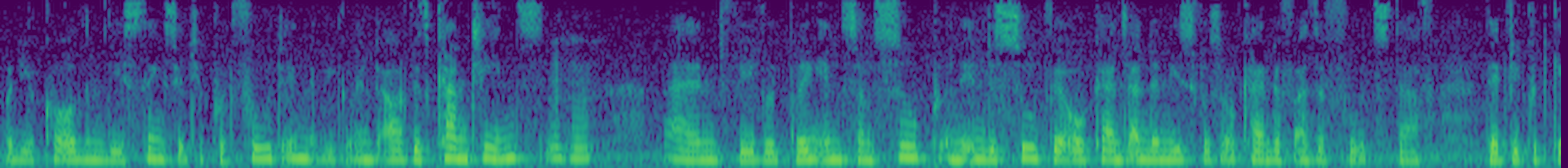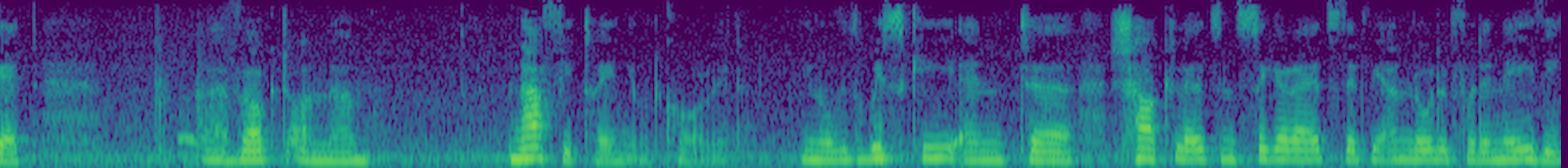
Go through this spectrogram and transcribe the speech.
what do you call them? These things that you put food in. That we went out with canteens, mm-hmm. and we would bring in some soup, and in the soup were all kinds. Underneath was all kind of other food stuff that we could get. I worked on um, Nafi train, you would call it you know, with whiskey and uh, chocolates and cigarettes that we unloaded for the Navy.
